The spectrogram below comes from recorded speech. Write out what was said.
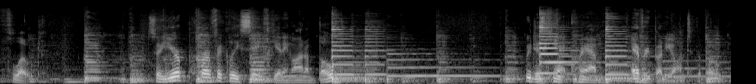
float. So you're perfectly safe getting on a boat. We just can't cram everybody onto the boat.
